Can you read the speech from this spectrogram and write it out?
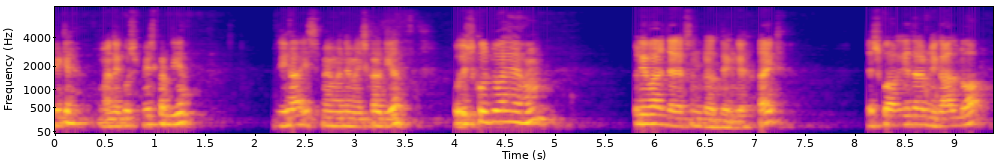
ठीक है? मैंने कुछ मिस कर दिया। जी हाँ इसमें मैंने मिस कर दिया। तो इसको जो है हम रिवर्स डायरेक्शन कर देंगे राइट इसको आगे की तरफ़ निकाल दो आप,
